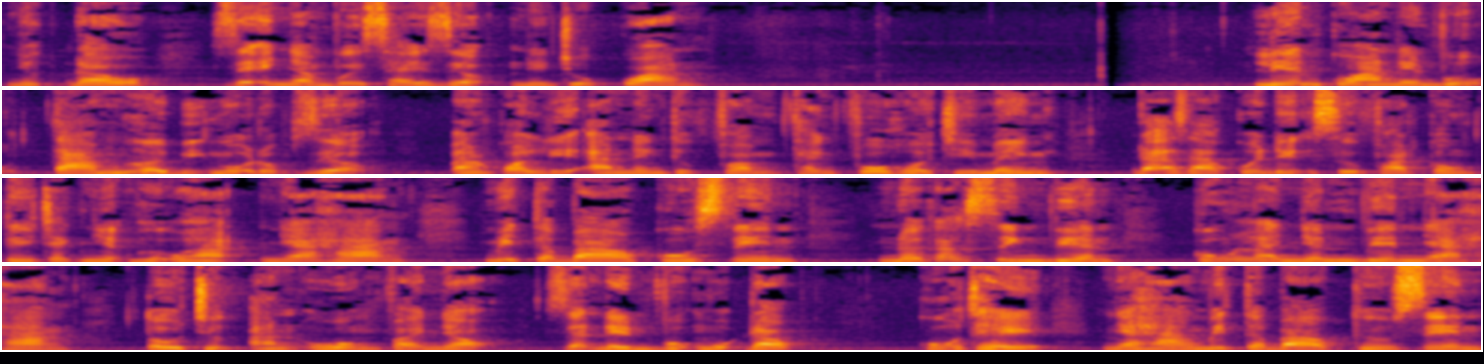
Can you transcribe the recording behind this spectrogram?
nhức đầu, dễ nhầm với say rượu nên chủ quan. Liên quan đến vụ 8 người bị ngộ độc rượu, Ban Quản lý An ninh Thực phẩm Thành phố Hồ Chí Minh đã ra quyết định xử phạt công ty trách nhiệm hữu hạn nhà hàng Mr. Bao Cuisine, nơi các sinh viên cũng là nhân viên nhà hàng tổ chức ăn uống và nhậu dẫn đến vụ ngộ độc. Cụ thể, nhà hàng Mr. Bao Cuisine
